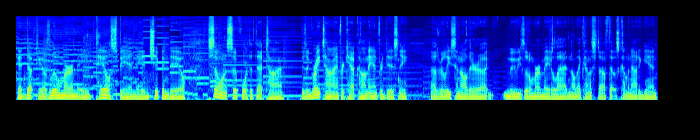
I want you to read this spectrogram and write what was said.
they had DuckTales, Little Mermaid, TaleSpin, they had Chip 'n Dale, so on and so forth at that time. It was a great time for Capcom and for Disney. I was releasing all their uh, movies, Little Mermaid, Aladdin, all that kind of stuff that was coming out again.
